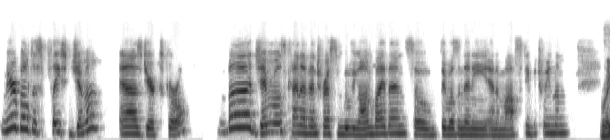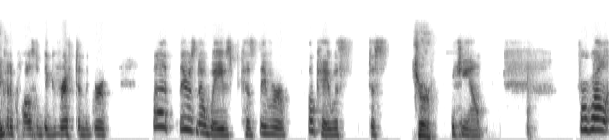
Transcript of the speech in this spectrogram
Mirabelle displaced Gemma as Jarek's girl, but Gemma was kind of interested in moving on by then, so there wasn't any animosity between them. Right. It could have caused a big rift in the group, but there was no waves because they were okay with just sure switching out. For a while,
